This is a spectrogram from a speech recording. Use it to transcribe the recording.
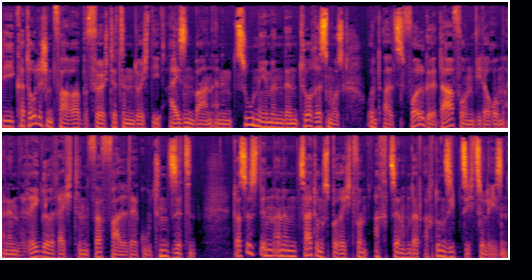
Die katholischen Pfarrer befürchteten durch die Eisenbahn einen zunehmenden Tourismus und als Folge davon wiederum einen regelrechten Verfall der guten Sitten. Das ist in einem Zeitungsbericht von 1878 zu lesen.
